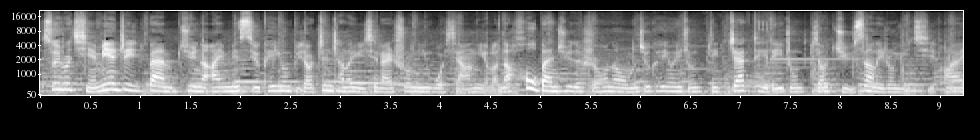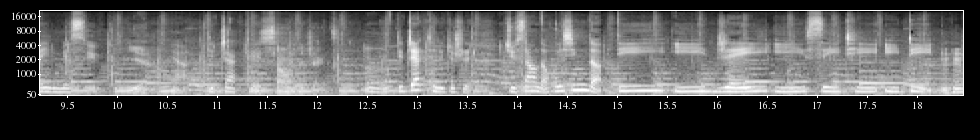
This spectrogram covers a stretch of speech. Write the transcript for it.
所以说前面这半句呢，I miss you 可以用比较正常的语气来说明我想你了。那后半句的时候呢，我们就可以用一种 dejected 一种比较沮丧的一种语气，I miss you。 Yeah. Yeah, dejected。 Sound dejected. 嗯，dejected 就是沮丧的、灰心的，D E J E C T E D。嗯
